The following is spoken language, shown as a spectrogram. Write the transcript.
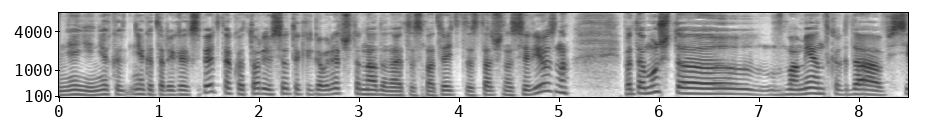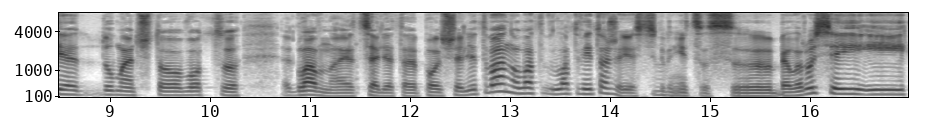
мнение некоторых экспертов, которые все-таки говорят, что надо на это смотреть достаточно серьезно, потому что в момент, когда все думают, что вот э, главная цель это Польша и Литва, но Лат в Латвии тоже есть граница с э, Белоруссией, и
